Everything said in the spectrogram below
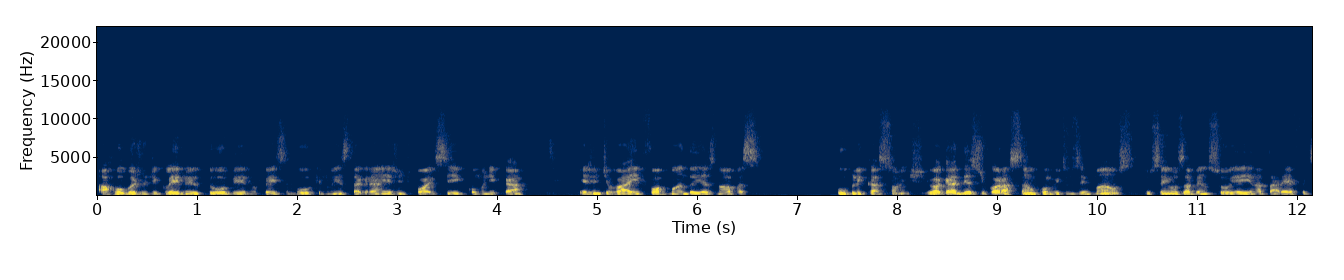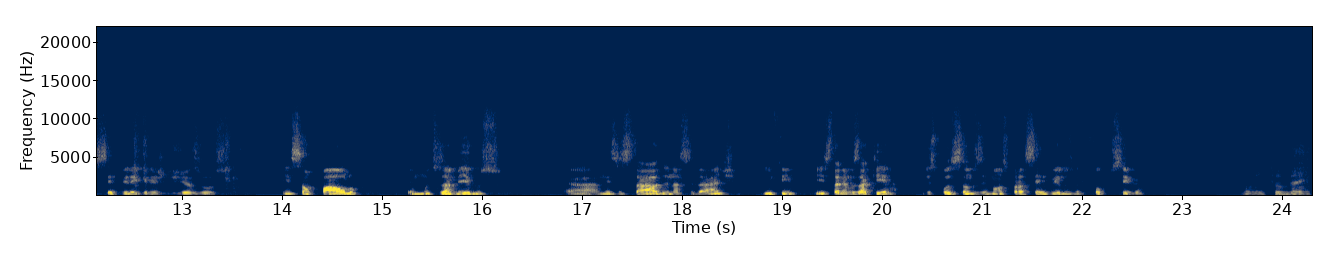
arroba Judy Clay no YouTube, no Facebook, no Instagram, e a gente pode se comunicar e a gente vai informando aí as novas publicações. Eu agradeço de coração o convite dos irmãos, que o Senhor os abençoe aí na tarefa de servir a Igreja de Jesus em São Paulo. Tenho muitos amigos uh, nesse estado e na cidade. Enfim, e estaremos aqui, à disposição dos irmãos para servi-los no que for possível. Muito bem.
